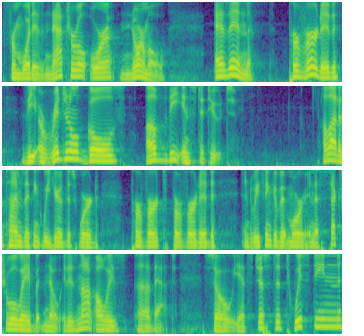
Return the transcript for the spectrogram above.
from what is natural or normal, as in, perverted the original goals of the Institute. A lot of times I think we hear this word pervert, perverted, and we think of it more in a sexual way, but no, it is not always uh, that. So yeah, it's just a twisting,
